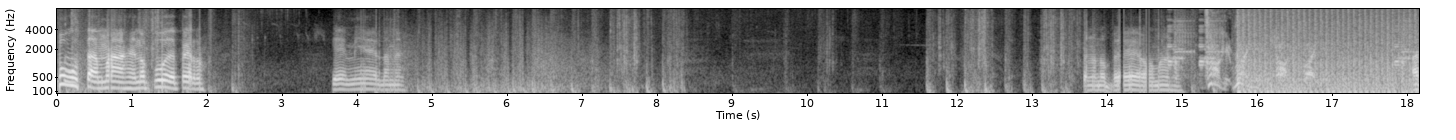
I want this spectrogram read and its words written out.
Puta maje, no pude, perro. Qué mierda, me. No los veo, maje. Target right here. Target right here. Ah,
